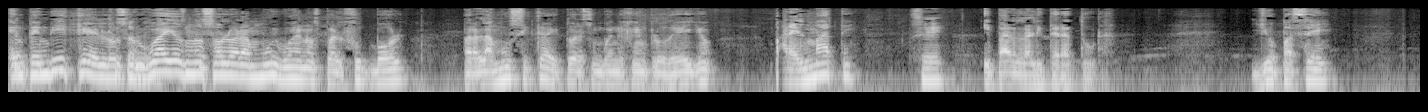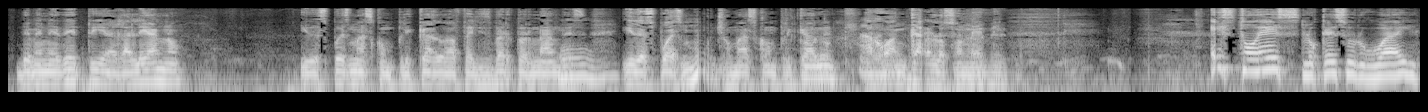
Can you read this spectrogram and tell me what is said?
entendí que los uruguayos no solo eran muy buenos para el fútbol, para la música, y tú eres un buen ejemplo de ello, para el mate Sí. y para la literatura. Yo pasé de Benedetti a Galeano y después más complicado a Felisberto Hernández y después mucho más complicado a Juan Carlos Onetti. Esto es lo que es Uruguay,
